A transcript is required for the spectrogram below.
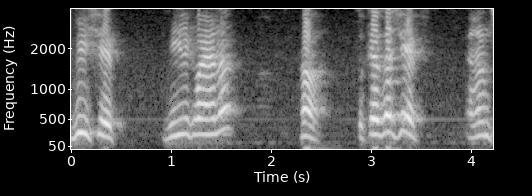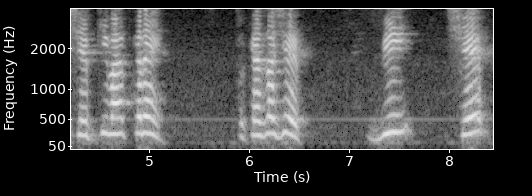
वी शेप वी लिखवाया ना? हाँ तो कैसा शेप अगर हम शेप की बात करें तो कैसा शेप वी शेप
